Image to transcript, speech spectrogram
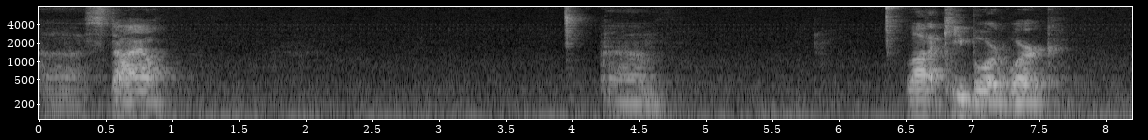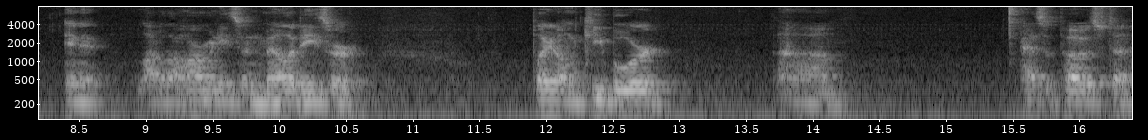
uh, style. Um, a lot of keyboard work in it. A lot of the harmonies and melodies are played on the keyboard. Um, as opposed to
